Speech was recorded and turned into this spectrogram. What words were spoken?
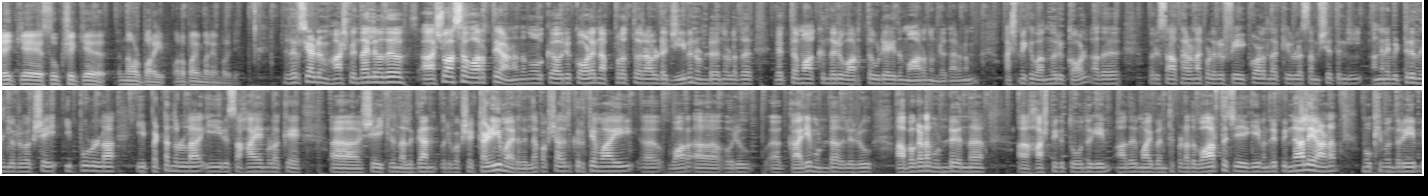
ഷെയ്ഖ് സൂക്ഷിക്ക് നമ്മൾ പറയും. ഉറപ്പായും പറയും പറഞ്ഞു തീർച്ചയായിട്ടും ഹാഷ്മി എന്തായാലും അത് ആശ്വാസ വാർത്തയാണ്. അത് നോക്കുക ഒരു കോളിനപ്പുറത്ത് ഒരാളുടെ ജീവനുണ്ട് എന്നുള്ളത് വ്യക്തമാക്കുന്ന ഒരു വാർത്ത കൂടിയായി ഇത് മാറുന്നുണ്ട്. കാരണം ഹാഷ്മിക്ക് വന്നൊരു കോൾ അത് ഒരു സാധാരണ കോൾ ഒരു ഫേക്ക് കോൾ എന്നൊക്കെയുള്ള സംശയത്തിൽ അങ്ങനെ വിട്ടിരുന്നെങ്കിൽ ഒരു പക്ഷേ ഇപ്പോഴുള്ള ഈ പെട്ടെന്നുള്ള ഈ ഒരു സഹായങ്ങളൊക്കെ ഷെയ്ഖിന് നൽകാൻ ഒരു പക്ഷേ കഴിയുമായിരുന്നില്ല. പക്ഷേ അതിൽ കൃത്യമായി ഒരു കാര്യമുണ്ട് അതിലൊരു അപകടമുണ്ട് എന്ന് ഹാഷ്മിക്ക് തോന്നുകയും അതുമായി ബന്ധപ്പെട്ട് അത് വാർത്ത ചെയ്യുകയും അതിന് പിന്നാലെയാണ് മുഖ്യമന്ത്രിയും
